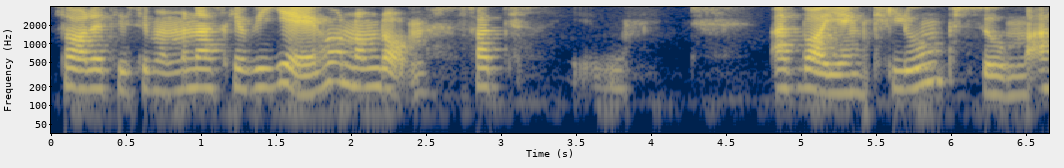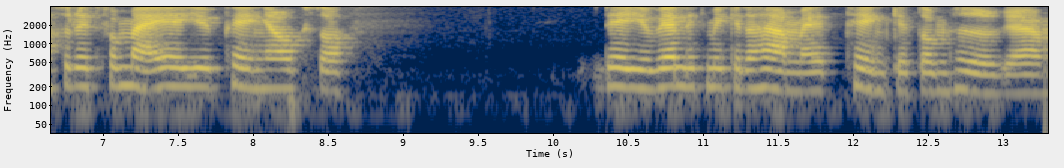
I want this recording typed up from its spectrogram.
sa det till Simon, men när ska vi ge honom dem? För att att bara ge en klumpsumma, alltså det för mig är ju pengar också det är ju väldigt mycket det här med tänket om hur eh,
